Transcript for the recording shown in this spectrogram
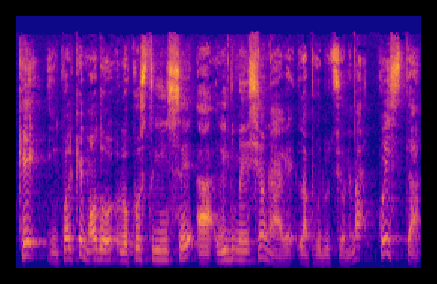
che in qualche modo lo costrinse a ridimensionare la produzione. Ma questa,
